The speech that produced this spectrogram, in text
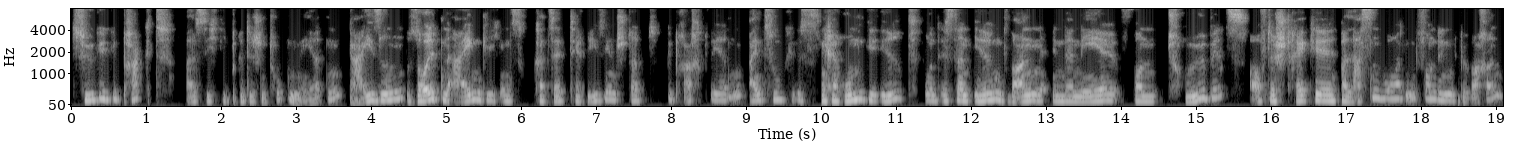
Züge gepackt als sich die britischen Truppen näherten. Geiseln sollten eigentlich ins KZ Theresienstadt gebracht werden. Ein Zug ist herumgeirrt und ist dann irgendwann in der Nähe von Tröbitz auf der Strecke verlassen worden von den Bewachern.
